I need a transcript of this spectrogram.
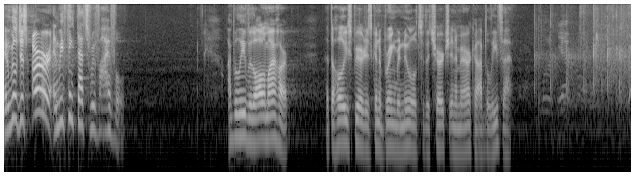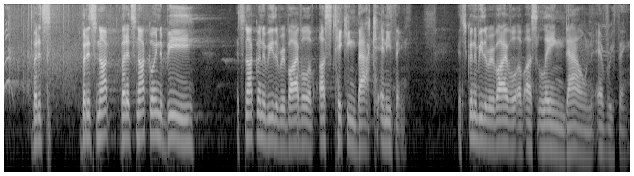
and we'll just err. And we think that's revival. I believe with all of my heart that the Holy Spirit is going to bring renewal to the church in America. I believe that. But it's, but it's, not, but it's not going to be it's not going to be the revival of us taking back anything. It's going to be the revival of us laying down everything,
